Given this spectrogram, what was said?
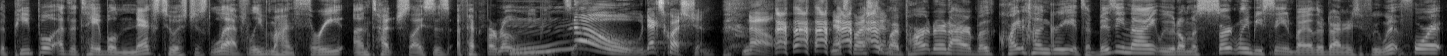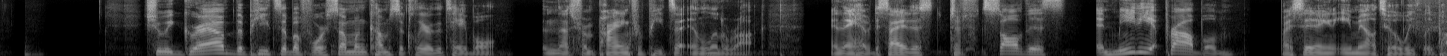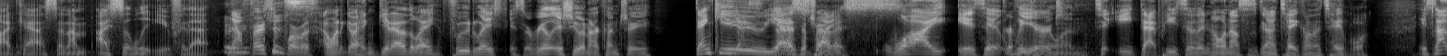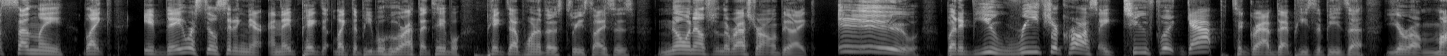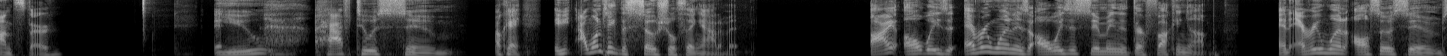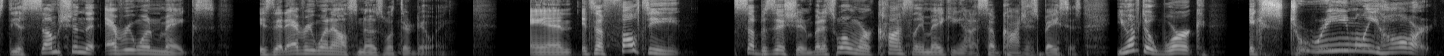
The people at the table next to us just left, leaving behind three untouched slices of pepperoni pizza. No. Next question. No. Next question. My partner and I are both quite hungry. It's a busy night. We would almost certainly be seen by other diners if we went for it. Should we grab the pizza before someone comes to clear the table? And that's from Pining for Pizza in Little Rock. And they have decided to, to solve this immediate problem by sending an email to a weekly podcast. And I'm I salute you for that. Mm. Now, first and foremost, I want to go ahead and get out of the way. Food waste is a real issue in our country. Thank you. Yes, Yes, is a point. Travis. Why is it Griffin's a weird to eat that pizza that no one else is going to take on the table? It's not suddenly like if they were still sitting there and they picked like the people who are at that table picked up one of those three slices, no one else in the restaurant would be like, ew. But if you reach across a two foot gap to grab that piece of pizza, you're a monster. Eh. you have to assume okay if, i want to take the social thing out of it i always everyone is always assuming that they're fucking up and everyone also assumes the assumption that everyone makes is that everyone else knows what they're doing and it's a faulty supposition but it's one we're constantly making on a subconscious basis you have to work extremely hard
